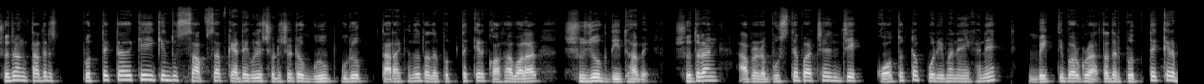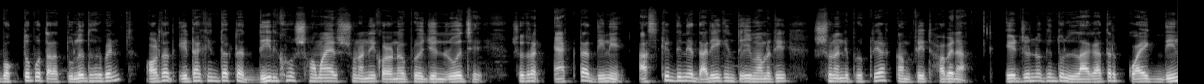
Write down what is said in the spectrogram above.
সুতরাং তাদের প্রত্যেকটাকেই কিন্তু সাব সাব ক্যাটাগরি ছোট ছোট গ্রুপ গ্রুপ তারা কিন্তু তাদের প্রত্যেকের কথা বলার সুযোগ দিতে হবে। সুতরাং আপনারা বুঝতে পারছেন যে কতটা পরিমাণে এখানে ব্যক্তিবর্গরা তাদের প্রত্যেকের বক্তব্য তারা তুলে ধরবেন। অর্থাৎ এটা কিন্তু একটা দীর্ঘ সময়ের শুনানি করানোর প্রয়োজন রয়েছে। সুতরাং একটা দিনে, আজকের দিনে দাঁড়িয়ে কিন্তু এই মামলাটির শুনানি প্রক্রিয়া কমপ্লিট হবে না। এর জন্য কিন্তু লাগাতার কয়েকদিন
